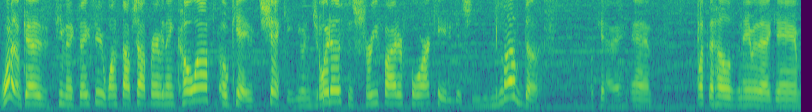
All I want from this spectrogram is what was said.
What up, guys? It's Team XX here, one stop shop for everything co op. Okay, check it. You enjoyed us in Street Fighter 4 Arcade Edition. You loved us. Okay, and what the hell is the name of that game?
